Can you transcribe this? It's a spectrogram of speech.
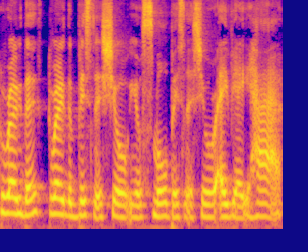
grow the, grow the business, your, your small business, your Aviate Her.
